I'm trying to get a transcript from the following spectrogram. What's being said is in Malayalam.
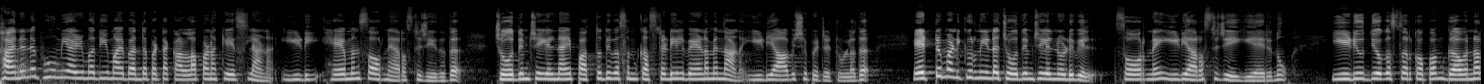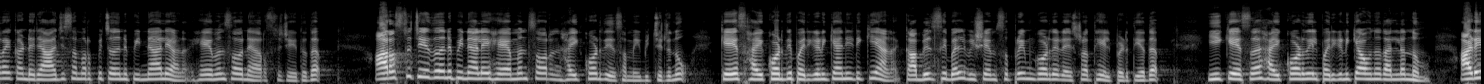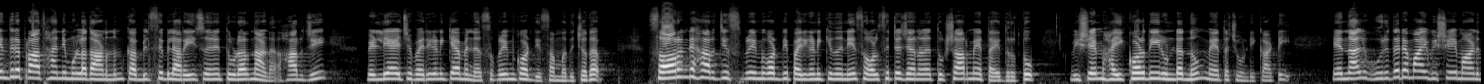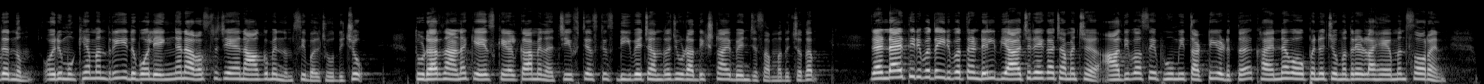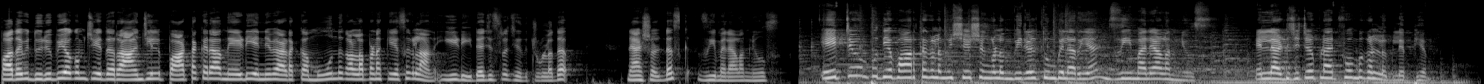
ഖനനഭൂമി അഴിമതിയുമായി ബന്ധപ്പെട്ട കള്ളപ്പണ കേസിലാണ് ഇ ഡി ഹേമന്ത് സോറിനെ അറസ്റ്റ് ചെയ്തത്. ചോദ്യം ചെയ്യലിനായി പത്തു ദിവസം കസ്റ്റഡിയിൽ വേണമെന്നാണ് ഇ ഡി ആവശ്യപ്പെട്ടിട്ടുള്ളത്. എട്ട് മണിക്കൂർ നീണ്ട ചോദ്യം ചെയ്യലിനൊടുവിൽ സോറിനെ ഇ ഡി അറസ്റ്റ് ചെയ്യുകയായിരുന്നു. ഇ ഡി ഉദ്യോഗസ്ഥർക്കൊപ്പം ഗവർണറെ കണ്ട് രാജി സമർപ്പിച്ചതിന് പിന്നാലെയാണ് ഹേമന്ത് സോറിനെ അറസ്റ്റ് ചെയ്തത്. അറസ്റ്റ് ചെയ്തതിന് പിന്നാലെ ഹേമന്ത് സോറൻ ഹൈക്കോടതിയെ സമീപിച്ചിരുന്നു. കേസ് ഹൈക്കോടതി പരിഗണിക്കാനിരിക്കെയാണ്. കപിൽ സിബൽ വിഷയം സുപ്രീം കോടതിയുടെ ശ്രദ്ധയിൽപ്പെടുത്തിയത്. ഈ കേസ് ഹൈക്കോടതിയിൽ പരിഗണിക്കാവുന്നതല്ലെന്നും അടിയന്തര പ്രാധാന്യമുള്ളതാണെന്നും കപിൽ സിബൽ അറിയിച്ചതിനെ തുടർന്നാണ് ഹർജി വെള്ളിയാഴ്ച പരിഗണിക്കാമെന്ന് സുപ്രീം കോടതി സമ്മതിച്ചത്. സോറന്റെ ഹർജി സുപ്രീം കോടതി പരിഗണിക്കുന്നതിനെ സോളിസിറ്റർ ജനറൽ തുഷാർ മേത്ത എതിർത്തു. വിഷയം ഹൈക്കോടതിയിലുണ്ടെന്നും മേത്ത ചൂണ്ടിക്കാട്ടി. എന്നാൽ ഗുരുതരമായ വിഷയമാണിതെന്നും ഒരു മുഖ്യമന്ത്രി ഇതുപോലെ എങ്ങനെ അറസ്റ്റ് ചെയ്യാനാകുമെന്നും സിബൽ ചോദിച്ചു. തുടർന്നാണ് case കേൾക്കാമെന്ന് chief justice D Y Chandrachud അധ്യക്ഷനായ ബെഞ്ച് സമ്മതിച്ചത്. രണ്ടായിരത്തി ഇരുപത് ഇരുപത്തിരണ്ടിൽ വ്യാജരേഖ ചമച്ച് ആദിവാസി ഭൂമി തട്ടിയെടുത്ത് ഖനന വകുപ്പിന്റെ ചുമതലയുള്ള ഹേമന്ത് സോറൻ പദവി ദുരുപയോഗം ചെയ്ത് റാഞ്ചിയിൽ പാട്ടക്കരാർ നേടി എന്നിവ അടക്കം മൂന്ന് കള്ളപ്പണ കേസുകളാണ് ഇ ഡി രജിസ്റ്റർ ചെയ്തിട്ടുള്ളത്. National desk C Malayalam news. ഏറ്റവും പുതിയ വാർത്തകളും വിശേഷങ്ങളും വിരൽ തുമ്പിലറിയാൻ സി മലയാളം ന്യൂസ്. എല്ലാ ഡിജിറ്റൽ പ്ലാറ്റ്ഫോമുകളിലും ലഭ്യം.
